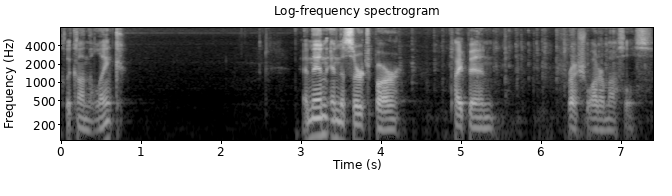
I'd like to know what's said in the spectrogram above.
Click on the link. And then in the search bar, type in freshwater mussels.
